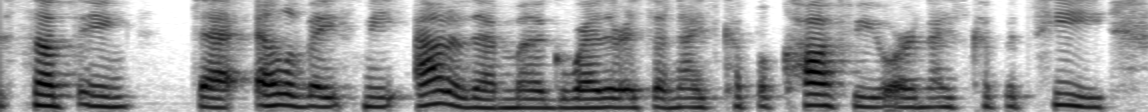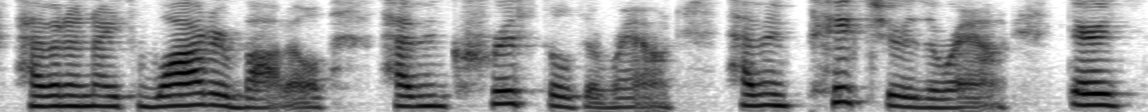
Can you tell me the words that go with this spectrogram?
something that elevates me out of that mug, whether it's a nice cup of coffee or a nice cup of tea, having a nice water bottle, having crystals around, having pictures around. There's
